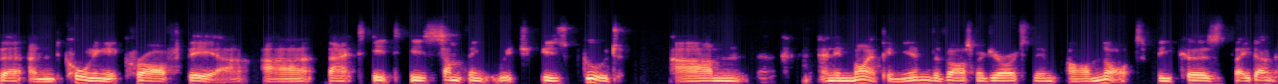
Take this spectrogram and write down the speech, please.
that, and calling it craft beer, uh, that it is something which is good um, and in my opinion, the vast majority of them are not because they don't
